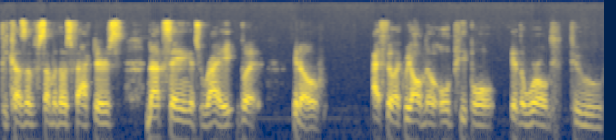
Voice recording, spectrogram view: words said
because of some of those factors. Not saying it's right, but, you know, I feel like we all know old people in the world who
